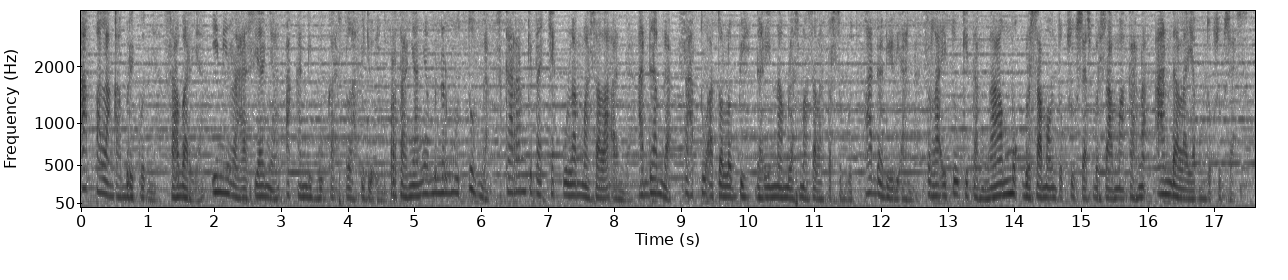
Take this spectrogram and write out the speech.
apa langkah berikutnya? Sabar ya, ini rahasianya akan dibuka setelah video ini. Pertanyaannya benar butuh nggak? Sekarang kita cek ulang masalah Anda. Ada nggak satu atau lebih dari 16 masalah tersebut pada diri Anda? Setelah itu kita ngamuk bersama untuk sukses bersama karena Anda layak untuk sukses.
